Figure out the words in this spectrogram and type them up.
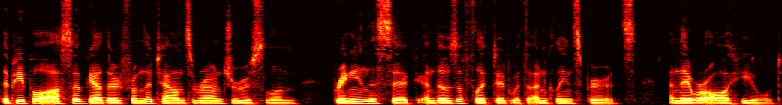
The people also gathered from the towns around Jerusalem, bringing the sick and those afflicted with unclean spirits, and they were all healed.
